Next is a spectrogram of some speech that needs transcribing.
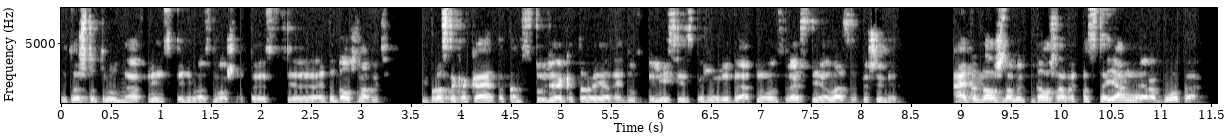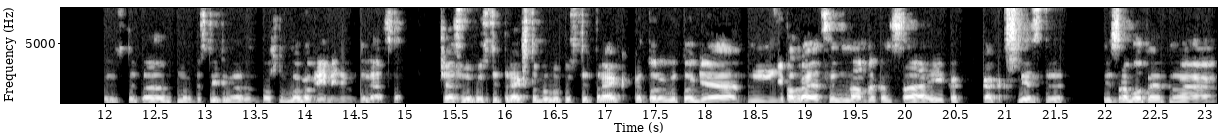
не то, что трудно, а в принципе невозможно. То есть э, это должна быть не просто какая-то там студия, которую я найду в Тбилиси и скажу, ребят, ну вот здрасте, я вас, запиши меня. А это должна быть, должна быть постоянная работа. То есть это ну, действительно должно много времени уделяться. Сейчас выпустить трек, чтобы выпустить трек, который в итоге не понравится ни нам до конца, и как, как следствие не сработает на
